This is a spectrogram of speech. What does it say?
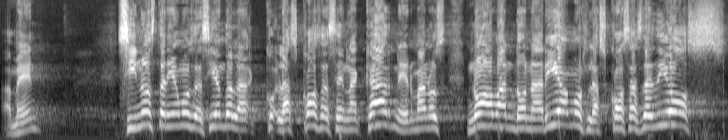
Amén. Si no estaríamos haciendo las cosas en la carne, hermanos, no abandonaríamos las cosas de Dios.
